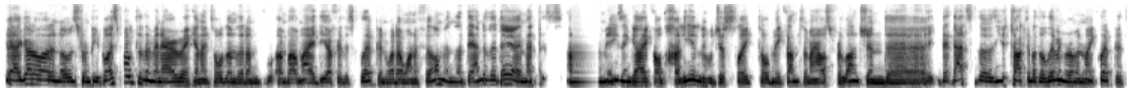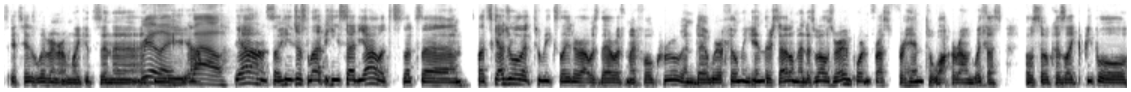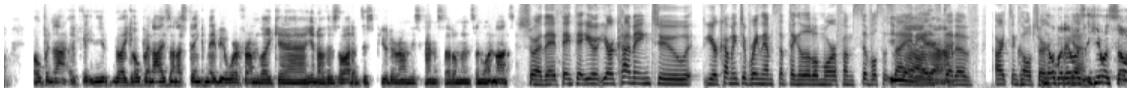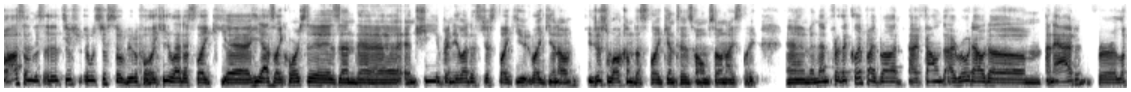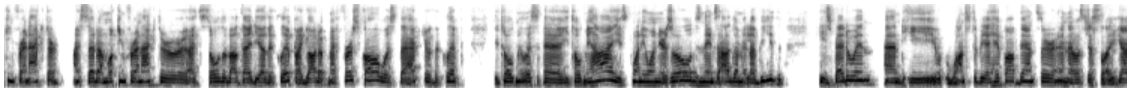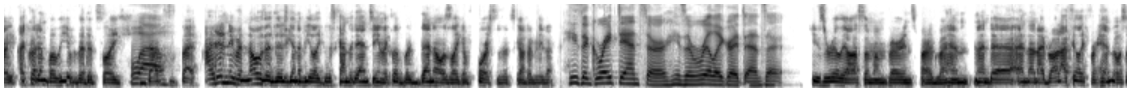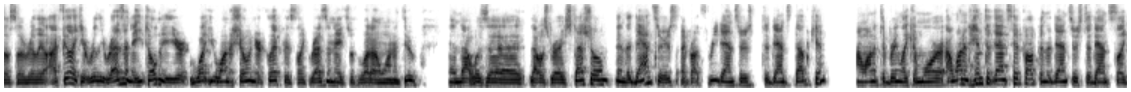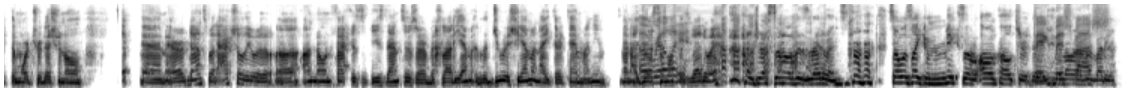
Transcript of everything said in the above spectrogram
Yeah, I got a lot of no's from people. I spoke to them in Arabic and I told them that I'm about my idea for this clip and what I want to film. And at the end of the day, I met this amazing guy called Khalil who just like told me come to my house for lunch. And uh, th- that's the you talked about the living room in my clip. It's it's his living room, like it's in a Really? he- yeah. Wow. Yeah, so he just let he said, "Yeah, let's let's uh, let's schedule it." Two weeks later, I was there with my full crew, and uh, we were filming in their settlement as well. It was very important for us for him to walk around with us, also because like people open like open eyes on us think maybe we're from like uh, you know there's a lot of dispute around these kind of settlements and whatnot. Sure. They think that you're you're coming to you're coming to bring them something a little more from civil society Yeah, yeah. instead of arts and culture. No, but it Yeah. was he was so awesome. This it just it was just so beautiful. Like he let us like uh, he has like horses and uh, and sheep, and he let us just like you like you know he just welcomed us like into his home so nicely. Um, and then for the clip, I brought I found I wrote out um an ad for looking for an actor. I said I'm looking for an actor. I told about the idea of the clip. I got it. My first call was the actor of the clip. He told me listen. Uh, he told me hi. He's 21 years old. His name's Adam El Abid he's Bedouin and he wants to be a hip hop dancer. And I was just like, I, I couldn't believe that it's like, Wow. that's that. I didn't even know that there's going to be like this kind of dancing in the clip. But then I was like, of course, it's got to be that. He's a great dancer. He's a really great dancer. He's really awesome. I'm very inspired by him. And uh, and then I brought. I feel like for him, it was also really. I feel like it really resonated. He told me your what you want to show in your clip is like resonates with what I want to do, and that was uh that was very special. And the dancers, I brought three dancers to dance dubkin. I wanted to bring like a more. I wanted him to dance hip hop and the dancers to dance like the more traditional um, Arab dance. But actually, uh, unknown fact is that these dancers are Bikhlal Yemen, the Jewish Yemenite. They're Temanim, and I Oh, dressed them up really? as Bedouin. I dressed them up as Bedouins. so it was like a mix of all culture. there, Big mishmash.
